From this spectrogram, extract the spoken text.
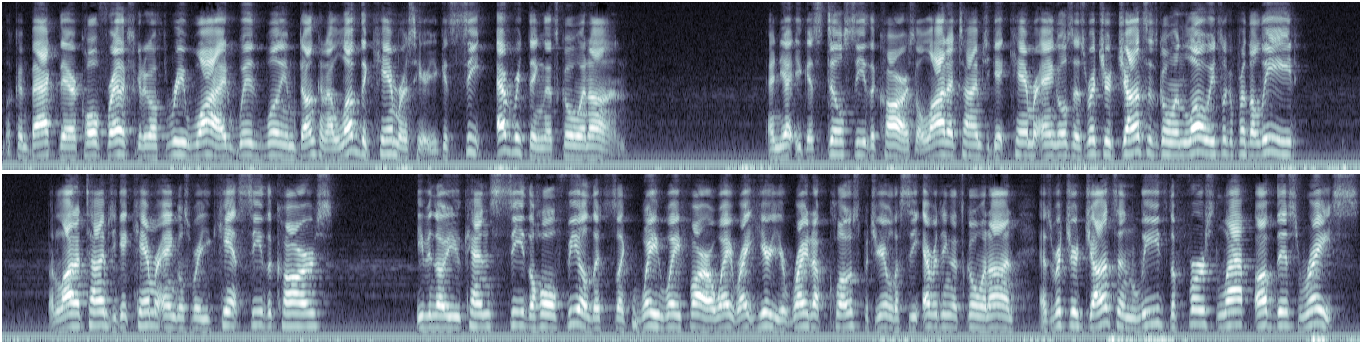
Looking back there, Cole Fralick's going to go three wide with William Duncan. I love the cameras here. You can see everything that's going on and yet you can still see the cars. A lot of times you get camera angles as Richard Johnson's going low, he's looking for the lead. But a lot of times you get camera angles where you can't see the cars. even though you can see the whole field, it's like way, way far away. Right here, you're right up close, but you're able to see everything that's going on as Richard Johnson leads the first lap of this race.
